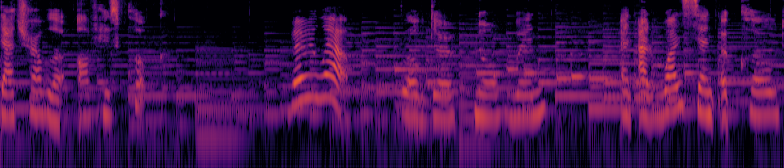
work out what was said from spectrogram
that traveler of his cloak. Very well, blowed the north wind, and at once sent a cold,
